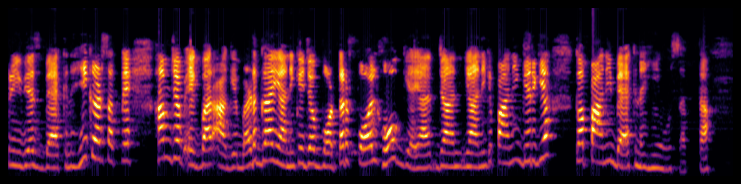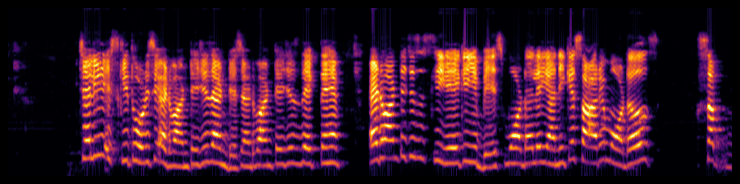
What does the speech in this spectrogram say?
प्रीवियस बैक नहीं कर सकते। हम जब एक बार आगे बढ़ गए यानी कि जब वाटरफॉल हो गया या, यानी कि पानी गिर गया तो अब पानी बैक नहीं हो सकता। चलिए इसकी थोड़ी सी एडवांटेजेस एंड डिसएडवांटेजेस देखते हैं। एडवांटेजेस इसकी ये है कि ये बेस मॉडल है यानी कि सारे मॉडल्स सब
